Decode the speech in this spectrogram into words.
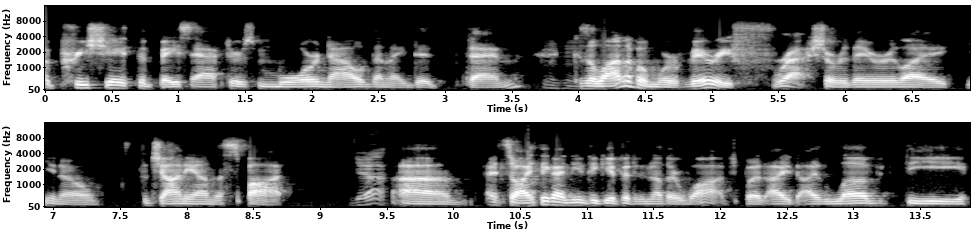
appreciate the base actors more now than I did then. Because a lot of them were very fresh, or they were like, you know, Johnny on the spot. yeah, Um, and so I think I need to give it another watch. But I I loved the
